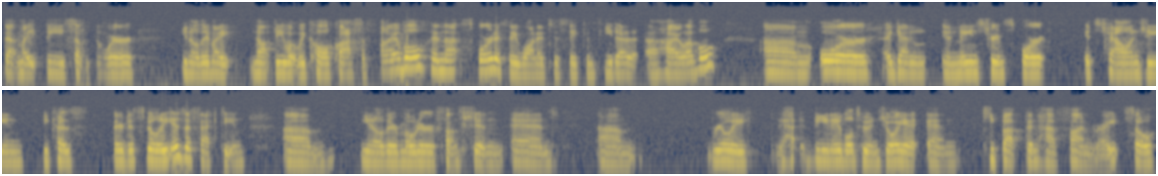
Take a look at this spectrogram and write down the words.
that might be something where you know, they might not be what we call classifiable in that sport if they wanted to say compete at a high level. Um, or again, in mainstream sport, it's challenging because their disability is affecting, um, you know, their motor function and um, really being able to enjoy it and keep up and have fun, right? So,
